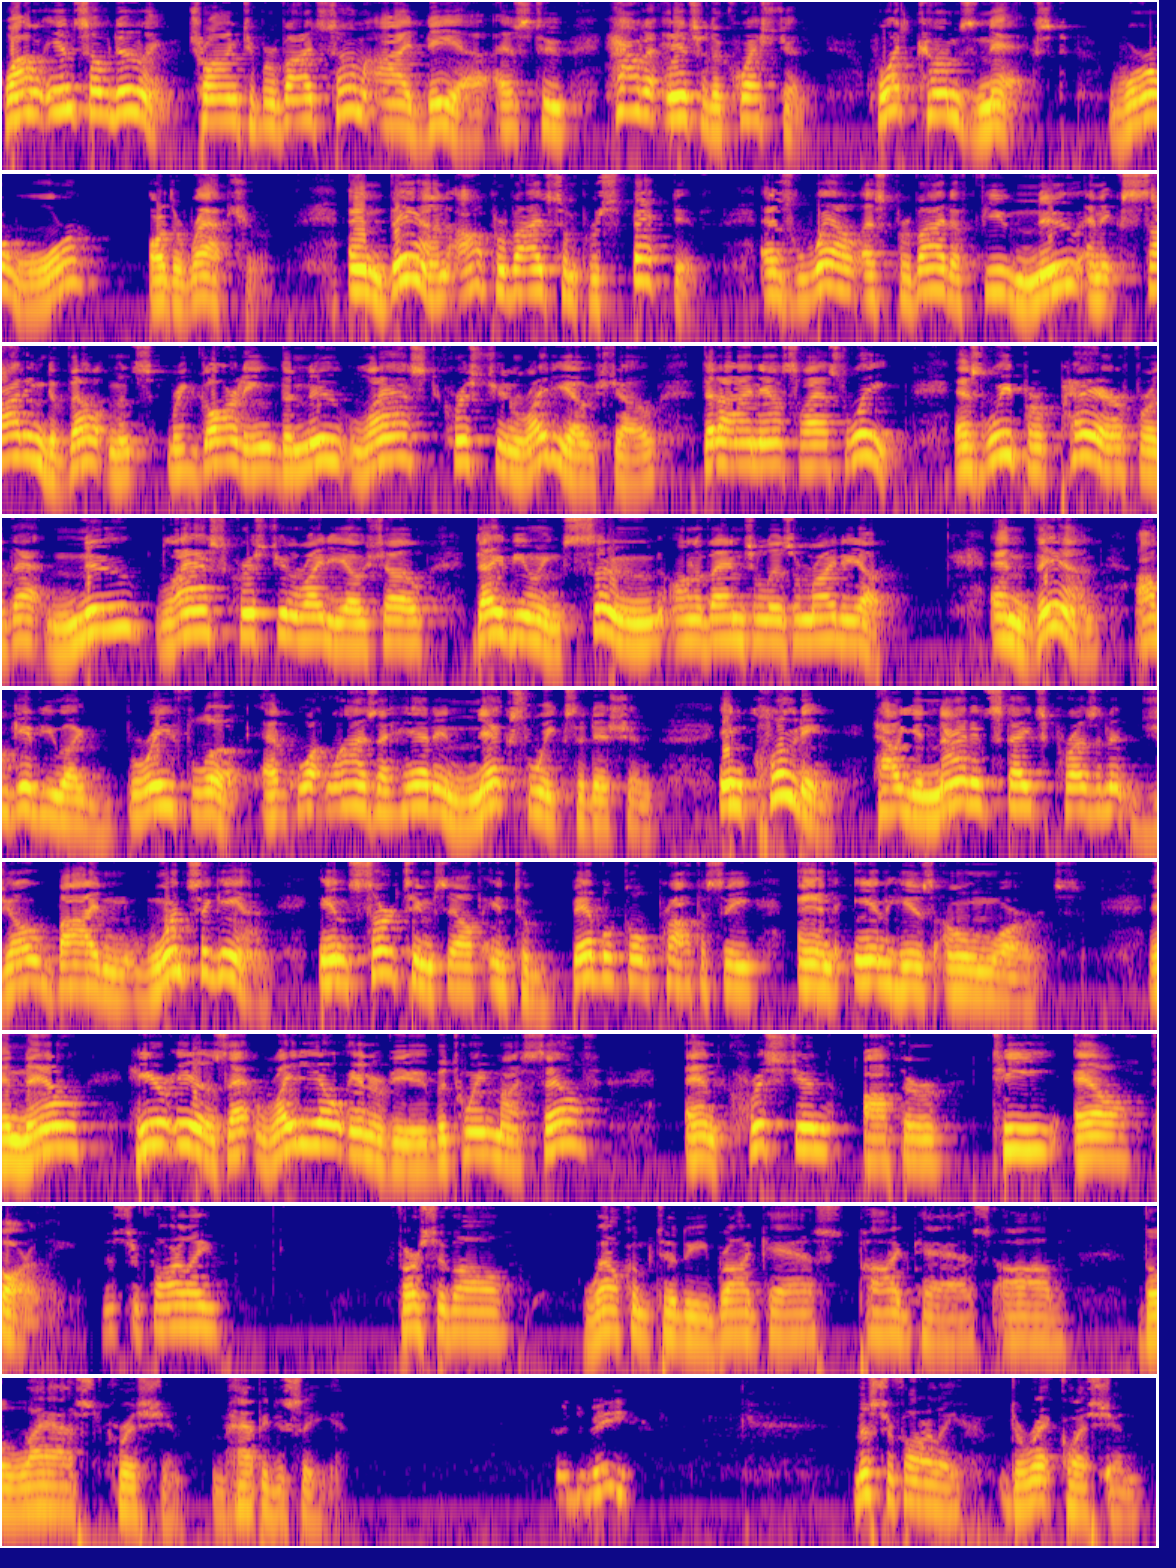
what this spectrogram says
While in so doing, trying to provide some idea as to how to answer the question, what comes next, World War or the rapture? And then I'll provide some perspective as well as provide a few new and exciting developments regarding the new Last Christian radio show that I announced last week as we prepare for that new Last Christian radio show debuting soon on Evangelism Radio. And then I'll give you a brief look at what lies ahead in next week's edition, including how United States President Joe Biden once again inserts himself into biblical prophecy and in his own words. And now, here is that radio interview between myself and Christian author T.L. Farley. Mr. Farley, first of all, welcome to the broadcast podcast of The Last Christian. I'm happy to see you. Good to be. Mr. Farley, direct question.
